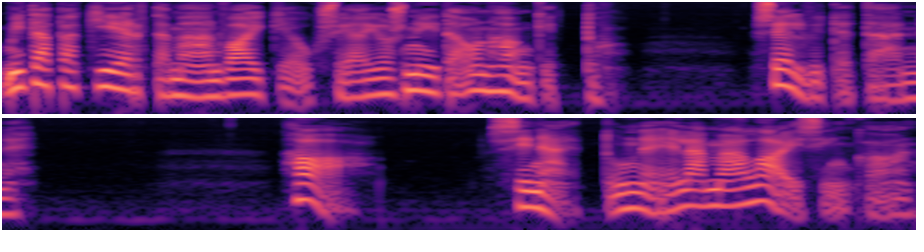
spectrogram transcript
mitäpä kiertämään vaikeuksia, jos niitä on hankittu. Selvitetään ne. Haa, sinä et tunne elämää laisinkaan,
